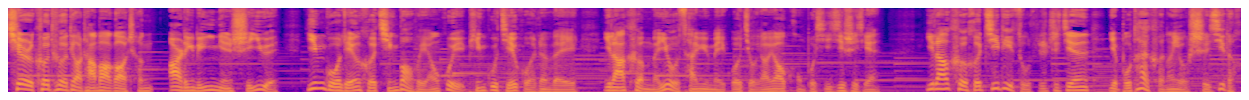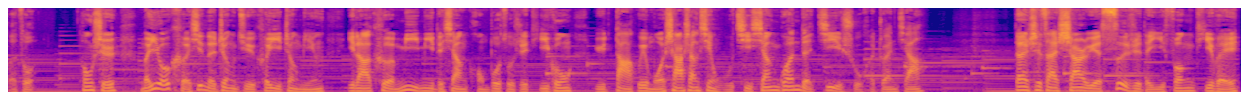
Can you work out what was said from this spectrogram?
切尔科特调查报告称，2001年11月，英国联合情报委员会评估结果认为，伊拉克没有参与美国911恐怖袭击事件，伊拉克和基地组织之间也不太可能有实际的合作。同时，没有可信的证据可以证明伊拉克秘密地向恐怖组织提供与大规模杀伤性武器相关的技术和专家。但是在十二月四日的一封题为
